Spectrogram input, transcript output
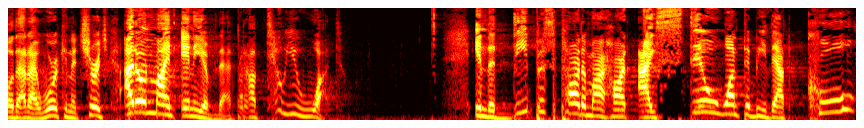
or that I work in a church. I don't mind any of that. But I'll tell you what. In the deepest part of my heart, I still want to be that cool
